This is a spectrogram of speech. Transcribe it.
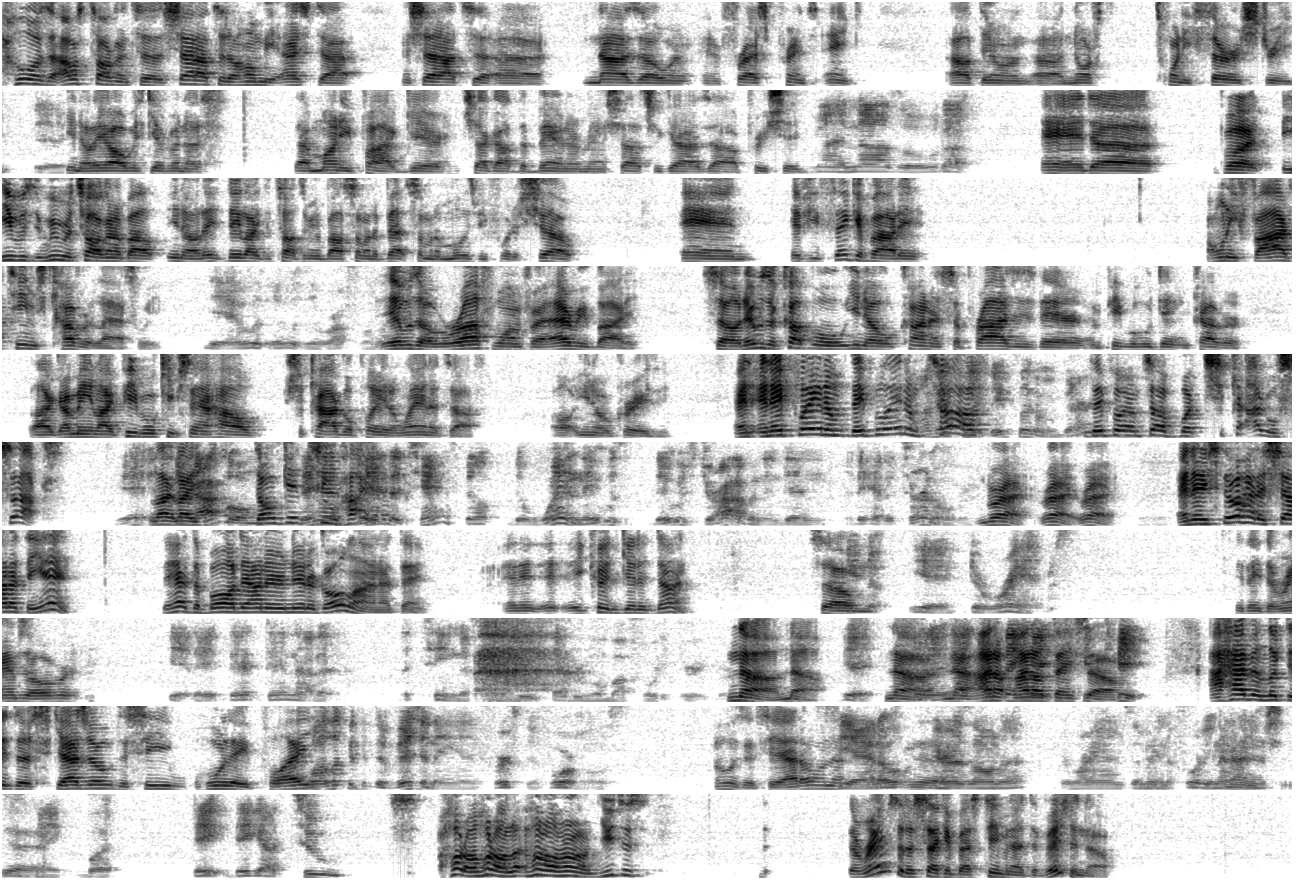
who was it? I was talking to shout out to the homie S Dot and shout out to uh, Nazo and, and Fresh Prince Inc. out there on uh, North Twenty Third Street. Yeah. You know, they always giving us that money pot gear. Check out the banner, man. Shout out you guys out. Appreciate Man, Nazo, what up? and uh, but he was we were talking about you know they, they like to talk to me about some of the bets some of the moves before the show. And if you think about it only five teams covered last week. Yeah, it was it was a rough one. it was a rough one for everybody. So there was a couple you know kind of surprises there and people who didn't cover. Like i mean like people keep saying how chicago played atlanta tough. Oh you know crazy and and they played them they played them No, they tough played- They played them very. they played them tough but chicago sucks Yeah, like- like, Chicago almost- don't get too had, hyped. They had a chance to, to win. They was they was driving and then they had a turnover. Right, right, right. And they still had a shot at the end. They had the ball down there near the goal line, I think, and it, it, it couldn't get it done. So You know, yeah, the Rams. You think the Rams are over it? Yeah, they they're, they're not a, a team that's going to beat everyone by 43. Bro. No, no. Yeah. No, no, I don't- I don't think so. I haven't looked at their schedule to see who they play. well, look at the division they in first and foremost. Who is it? Seattle. Seattle, Yeah. Arizona, the Rams. I mean, the 49ers Niners, yeah. stink, but they they got two. Hold on, hold on, hold on, hold on. You just the Rams are the second best team in that division, though.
